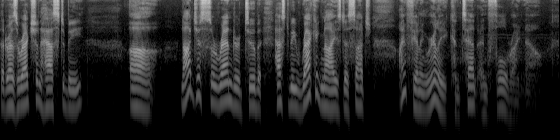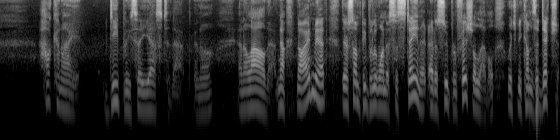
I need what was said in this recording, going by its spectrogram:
That resurrection has to be uh, not just surrendered to, but has to be recognized as such. I'm feeling really content and full right now. How can I deeply say yes to that, you know? and allow that. Now, now I admit there are some people who want to sustain it at a superficial level, which becomes addiction.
